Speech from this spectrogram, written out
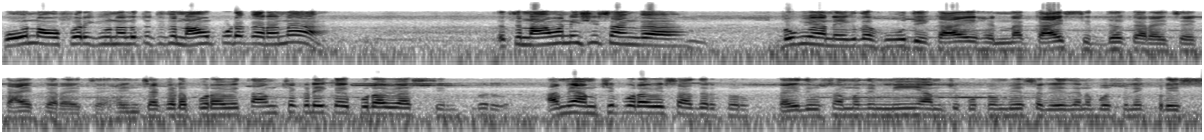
कोण ऑफर घेऊन आलं तर तिचं नाव पुढं करा ना. त्याचं नावानिशी सांगा. बघूया ना एकदा होऊ दे काय ह्यांना काय सिद्ध करायचंय काय करायचंय. ह्यांच्याकडे पुरावे तर आमच्याकडे काही पुरावे असतील. बरोबर. आम्ही आमचे पुरावे सादर करू. काही दिवसामध्ये मी आमचे कुटुंबीय सगळेजण बसून एक प्रेस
